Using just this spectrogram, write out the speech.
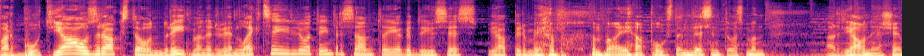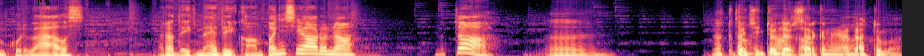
varbūt jāuzraksta. Un rīt man ir viena lekcija ļoti interesanta, iegadījusies. Jā, 1. maijā, pulksten desmitos man ar jauniešiem, kuri vēlas radīt mēdīju kampaņas, jārunā. Nu tā. Uh, nu tā, Kāpēc viņi to dara sarkanajā kā. datumā?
